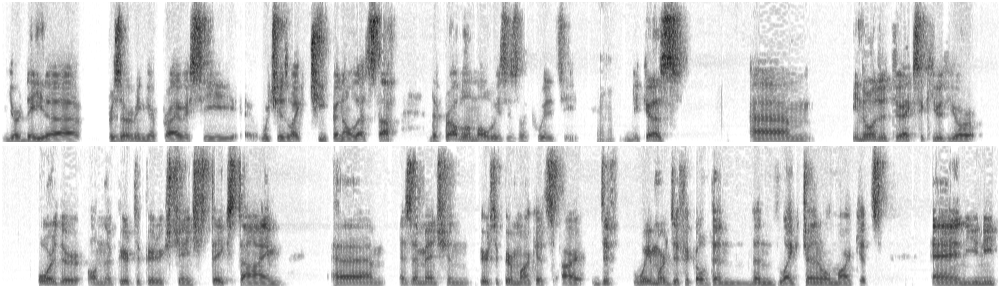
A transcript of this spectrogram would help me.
your data preserving your privacy which is like cheap and all that stuff. The problem always is liquidity. Mm-hmm. because um, in order to execute your order on the peer-to-peer exchange takes time um, as i mentioned peer-to-peer markets are diff- way more difficult than than like general markets. And you need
